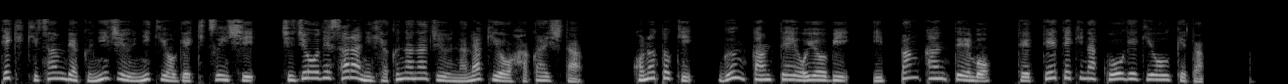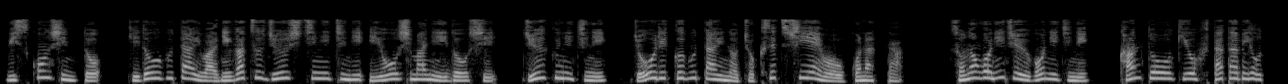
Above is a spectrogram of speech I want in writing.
敵機322機を撃墜し、地上でさらに177機を破壊した。この時、軍艦艇及び一般艦艇も徹底的な攻撃を受けた。ウィスコンシンと機動部隊は2月17日に硫黄島に移動し、19日に上陸部隊の直接支援を行った。その後25日に関東沖を再び訪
